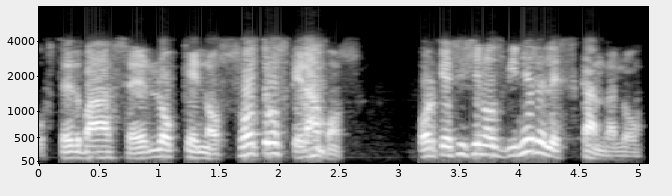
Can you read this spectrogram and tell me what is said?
Usted va a hacer lo que nosotros queramos. Porque si se nos viniera el escándalo,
